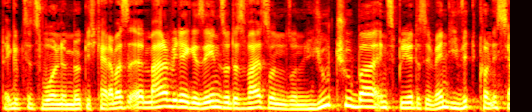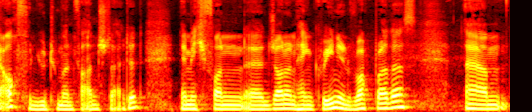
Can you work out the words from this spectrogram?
da gibt's jetzt wohl eine Möglichkeit. Aber es, äh, man hat wieder gesehen, so das war halt so ein, so ein YouTuber-inspiriertes Event. Die VidCon ist ja auch von YouTubern veranstaltet, nämlich von äh, John und Hank Green, den Rock Brothers. Ähm,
